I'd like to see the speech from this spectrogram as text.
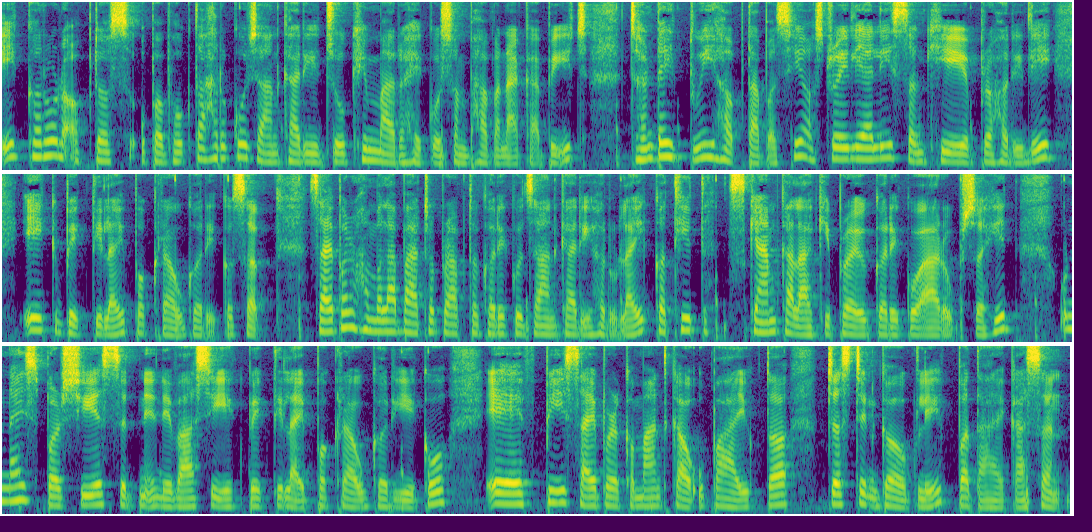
एक करोड अप्टस उपभोक्ताहरूको जानकारी जोखिममा रहेको सम्भावनाका बीच झण्डै दुई हप्तापछि अस्ट्रेलियाली संघीय प्रहरीले एक व्यक्तिलाई पक्राउ गरेको छ। साइबर हमलाबाट प्राप्त गरेको जानकारीहरूलाई कथित स्क्यामका लागि प्रयोग गरेको आरोपसहित उन्नाइस वर्षीय सिडनी निवासी एक व्यक्तिलाई पक्राउ गरिएको एएफपी साइबर कमाण्डका उपायुक्त जस्टिन गौगले बताएका छन्।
